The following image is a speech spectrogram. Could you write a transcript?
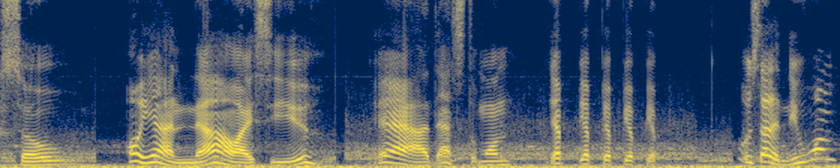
So... Oh yeah, now I see you. Yeah, that's the one. Yep, yep, yep, yep, yep. Oh, that a new one?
